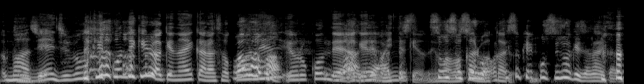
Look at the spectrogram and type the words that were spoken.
な。まあね、自分が結婚できるわけないから、そこはね、まあまあま喜んであげればいいんだけどね。まあ、まあ私そうそうそうわかるわかる私と。結婚するわけじゃないから。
